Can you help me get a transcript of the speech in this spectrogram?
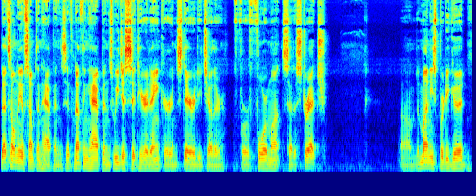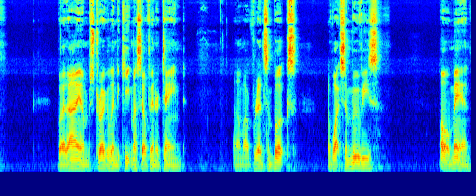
that's only if something happens. If nothing happens, we just sit here at anchor and stare at each other for four months at a stretch. Um, the money's pretty good, but I am struggling to keep myself entertained. Um, I've read some books, I've watched some movies. Oh man,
